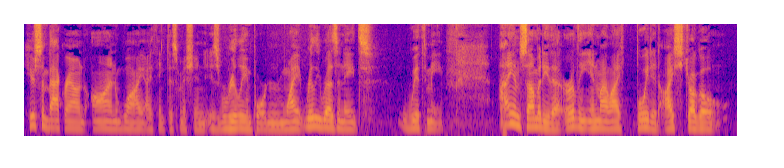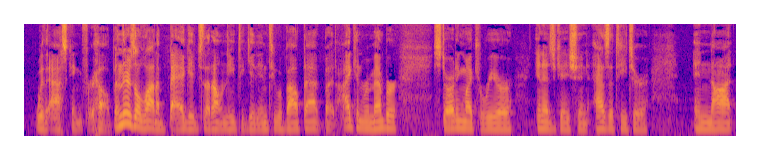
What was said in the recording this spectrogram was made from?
Here's some background on why I think this mission is really important, and why it really resonates with me. I am somebody that early in my life, boy, did I struggle with asking for help. And there's a lot of baggage that I don't need to get into about that, but I can remember starting my career in education as a teacher and not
